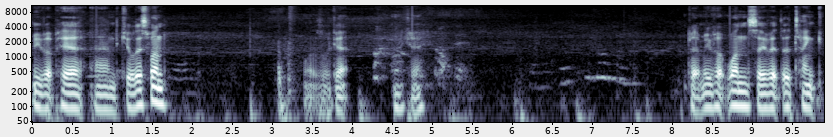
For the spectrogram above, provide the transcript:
Move up here and kill this one. What does we get? Okay. Move up one so that the tank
